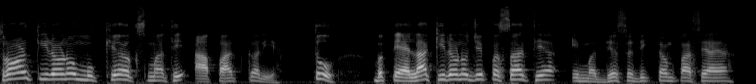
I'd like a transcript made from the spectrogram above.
ત્રણ કિરણો મુખ્ય અક્ષમાંથી આપાત કરીએ. તો પહેલા કિરણો જે પસાર થયા એ મધ્યસ્થ અધિકતમ પાસે આવ્યા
